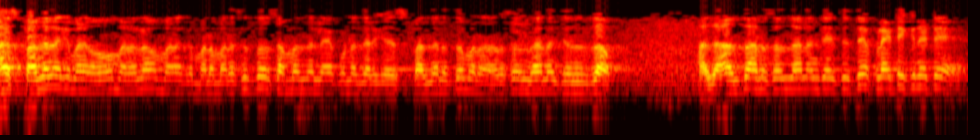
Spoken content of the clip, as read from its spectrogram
ఆ స్పందనకి మనం మనలో మనకు మన మనసుతో సంబంధం లేకుండా జరిగే స్పందనతో మనం అనుసంధానం చెందుతాం. దాంతో అనుసంధానం చేస్తే ఫ్లైట్ ఎక్కినట్టే.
